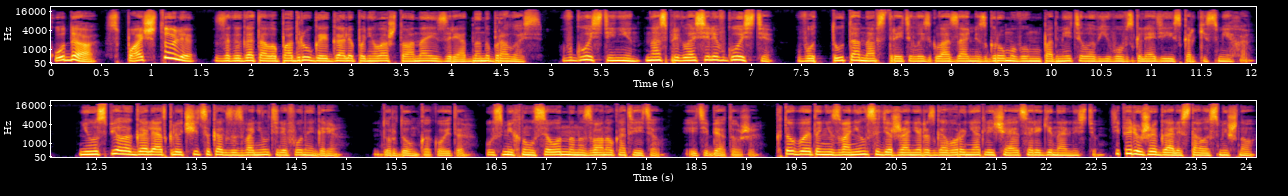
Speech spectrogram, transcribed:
«Куда? Спать, что ли?» — загоготала подруга, и Галя поняла, что она изрядно набралась. «В гости, Нин, нас пригласили в гости». Вот тут она встретилась глазами с Громовым и подметила в его взгляде искорки смеха. Не успела Галя отключиться, как зазвонил телефон Игоря. «Дурдом какой-то», — усмехнулся он, но на звонок ответил. «И тебя тоже». Кто бы это ни звонил, содержание разговора не отличается оригинальностью. Теперь уже Гале стало смешно.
